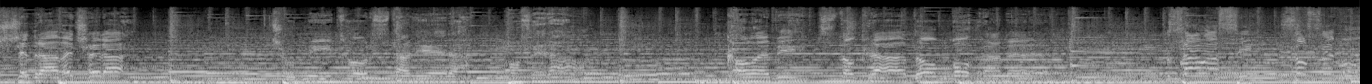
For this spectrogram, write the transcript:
štedrá večera, čudný tvor staniera pozeral. Koledy stokrát obohrané, vzala si so sebou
